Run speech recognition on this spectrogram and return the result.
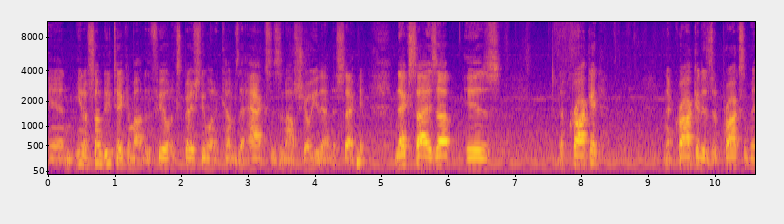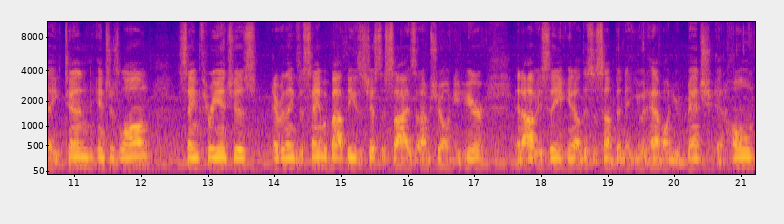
and you know some do take them out into the field especially when it comes to axes and I'll show you that in a second. Next size up is the Crockett. The Crockett is approximately 10 inches long same 3 inches. Everything's the same about these. It's just the size that I'm showing you here. And obviously you know this is something that you would have on your bench at home.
